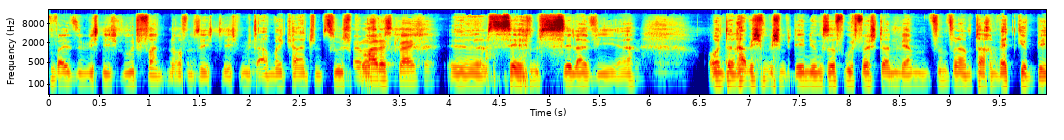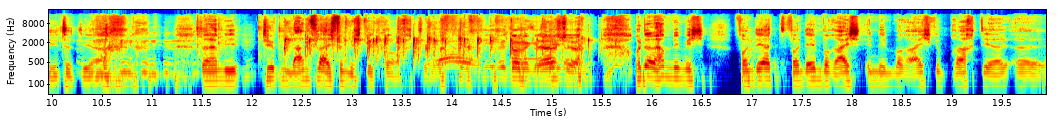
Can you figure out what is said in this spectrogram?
weil sie mich nicht gut fanden, offensichtlich, mit amerikanischem Zuspruch. Immer das Gleiche. Äh, c'est la vie, ja. Und dann habe ich mich mit den Jungs so gut verstanden, wir haben fünfmal am Tag wettgebetet, ja. dann haben die Typen Landfleisch für mich gekocht, ja. So eine Geschichte. Und dann haben die mich von der, von dem Bereich in den Bereich gebracht, der äh,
